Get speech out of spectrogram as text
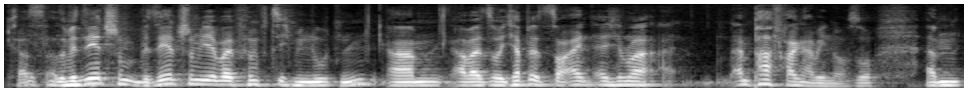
krass. Also wir sind jetzt schon, wir sind jetzt schon wieder bei 50 Minuten. Ähm, aber so, ich habe jetzt noch ein, ich hab mal, ein paar Fragen habe ich noch. So, ähm,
